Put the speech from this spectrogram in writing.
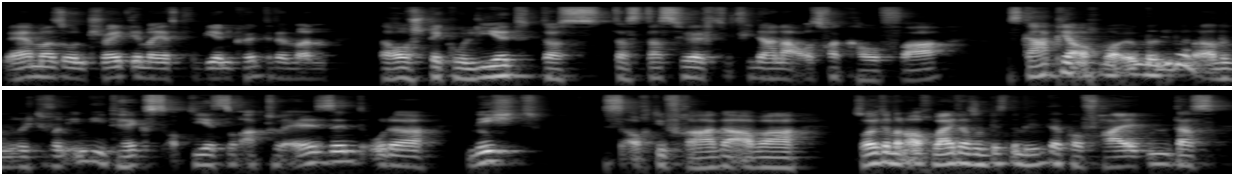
wäre mal so ein Trade, den man jetzt probieren könnte, wenn man darauf spekuliert, dass, dass das vielleicht ein finaler Ausverkauf war. Es gab ja auch mal irgendwann Übernahmegerüchte von Inditex, ob die jetzt noch aktuell sind oder nicht, ist auch die Frage, aber sollte man auch weiter so ein bisschen im Hinterkopf halten, dass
